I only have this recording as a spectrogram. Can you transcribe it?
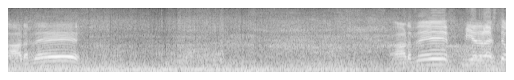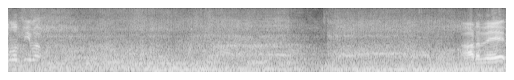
Ardez. Ardez. Mierda, les tengo encima. Arde.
